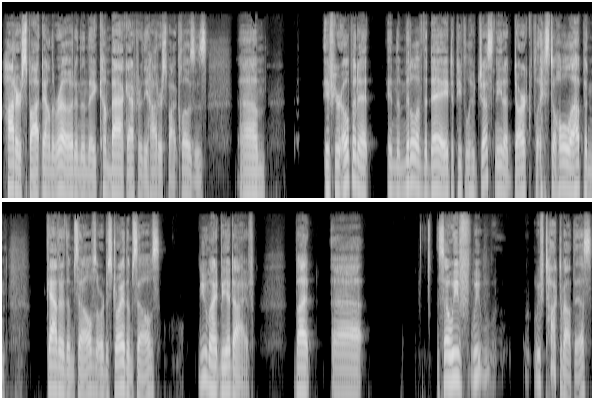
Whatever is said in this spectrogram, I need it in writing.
hotter spot down the road, and then they come back after the hotter spot closes. Um, if you're open at in the middle of the day to people who just need a dark place to hole up and gather themselves or destroy themselves, you might be a dive. But uh, so we've we we've talked about this,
